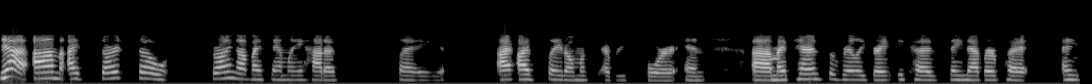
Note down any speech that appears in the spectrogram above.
Yeah, um, I start so growing up, my family had us play. I, I've played almost every sport, and uh, my parents were really great because they never put any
